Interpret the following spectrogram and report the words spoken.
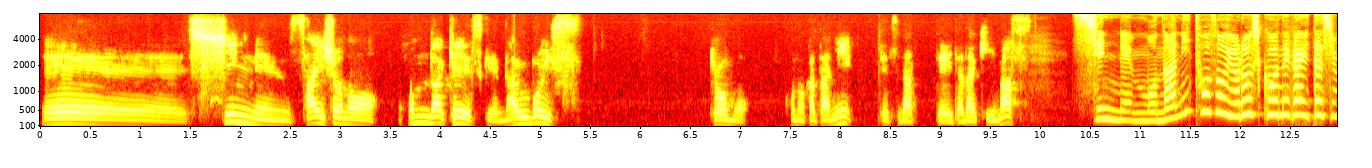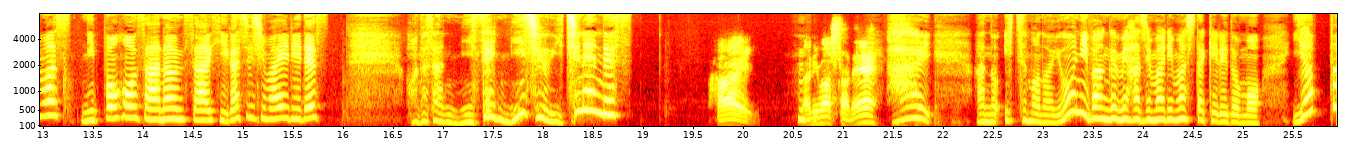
えー、新年最初の本田圭佑 Now Voice 今日もこの方に手伝っていただきます。新年も何卒よろしくお願いいたします。日本放送アナウンサー東島えりです。本田さん2021年です。はい。なりましたね。はい。あの、いつものように番組始まりましたけれども、やっぱ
